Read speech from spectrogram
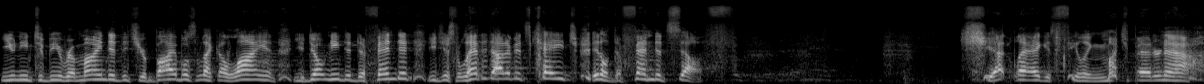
You need to be reminded that your Bible's like a lion. You don't need to defend it, you just let it out of its cage, it'll defend itself. Jet lag is feeling much better now.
